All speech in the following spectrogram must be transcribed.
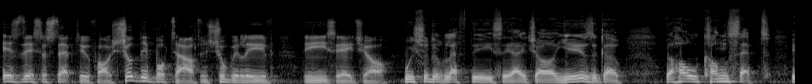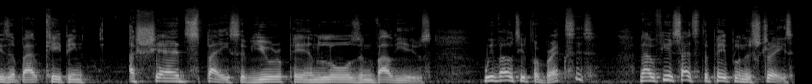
is this a step too far? Should they butt out and should we leave the ECHR? We should have left the ECHR years ago. The whole concept is about keeping a shared space of European laws and values. We voted for Brexit. Now, if you say to the people in the street,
